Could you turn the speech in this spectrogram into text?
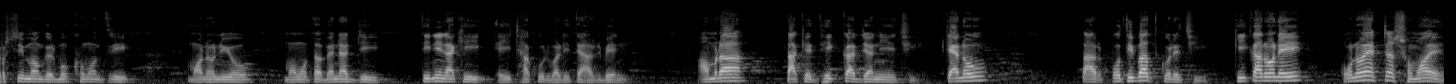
পশ্চিমবঙ্গের মুখ্যমন্ত্রী মাননীয় মমতা ব্যানার্জি, তিনি নাকি এই ঠাকুর বাড়িতে আসবেন। আমরা তাকে ধিক্কার জানিয়েছি। কেন? তার প্রতিবাদ করেছি। কি কারণে? কোনো একটা সময়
